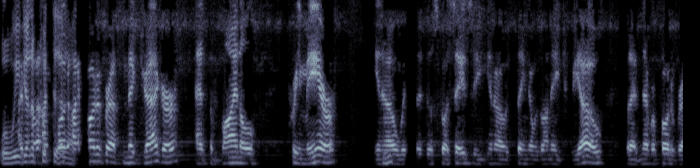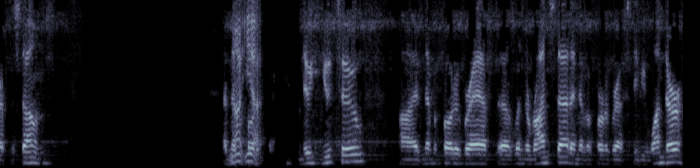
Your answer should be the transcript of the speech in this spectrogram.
Well, we I got to put I, that. pho- up. I photographed Mick Jagger at the vinyl premiere, you know, Mm-hmm. with the, the Scorsese, you know, thing that was on HBO, but I've never photographed the Stones. I've never Not yet. New U2. Uh, I've never photographed uh, Linda Ronstadt. I never photographed Stevie Wonder.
